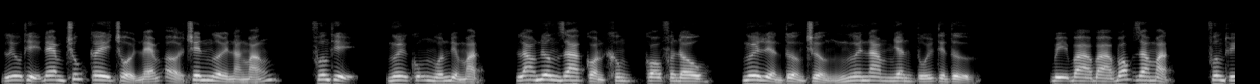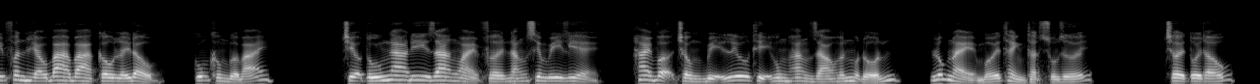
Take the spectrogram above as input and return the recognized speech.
Lưu thị đem trúc cây chổi ném ở trên người nàng mắng, Phương thị, ngươi cũng muốn điểm mặt, lao nương ra còn không có phân đâu, ngươi liền tưởng trưởng ngươi nam nhân túi tiền tử. Bị bà bà bóc ra mặt, Phương Thúy Phân héo ba ba câu lấy đầu, cũng không bừa bãi. Triệu Tú Nga đi ra ngoài phơi nắng xiêm y gì hai vợ chồng bị lưu thị hung hăng giáo hấn một đốn, lúc này mới thành thật xuống dưới. Trời tôi thấu.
